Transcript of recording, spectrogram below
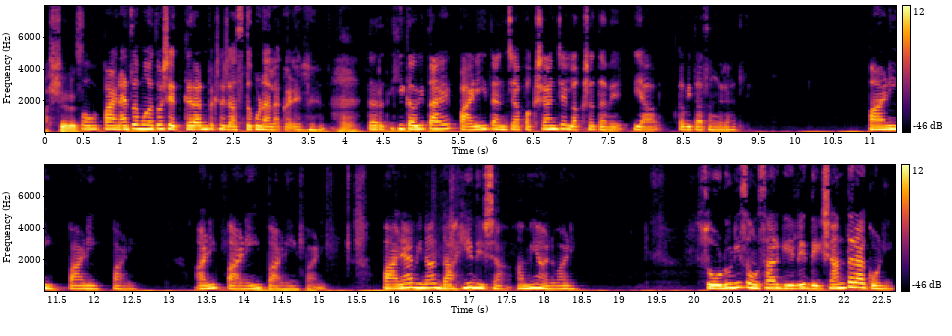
आश्चर्य हो पाण्याचं महत्त्व शेतकऱ्यांपेक्षा जास्त कुणाला कळेल? हो. तर ही कविता आहे पाणी त्यांच्या पक्ष्यांचे लक्ष तवे या कविता संग्रहातली. पाणी पाणी पाणी. आणि पाणी पाणी पाणी. पाण्याविना दाही दिशा आम्ही अणवाणी सोडूनी संसार गेले देशांतरा कोणी.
